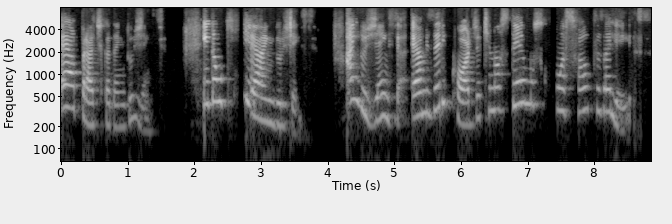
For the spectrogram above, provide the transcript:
é a prática da indulgência. Então, o que é a indulgência? A indulgência é a misericórdia que nós temos com as faltas alheias.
